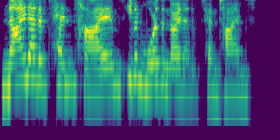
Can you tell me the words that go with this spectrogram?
Nine out of ten times, even more than nine out of ten times,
